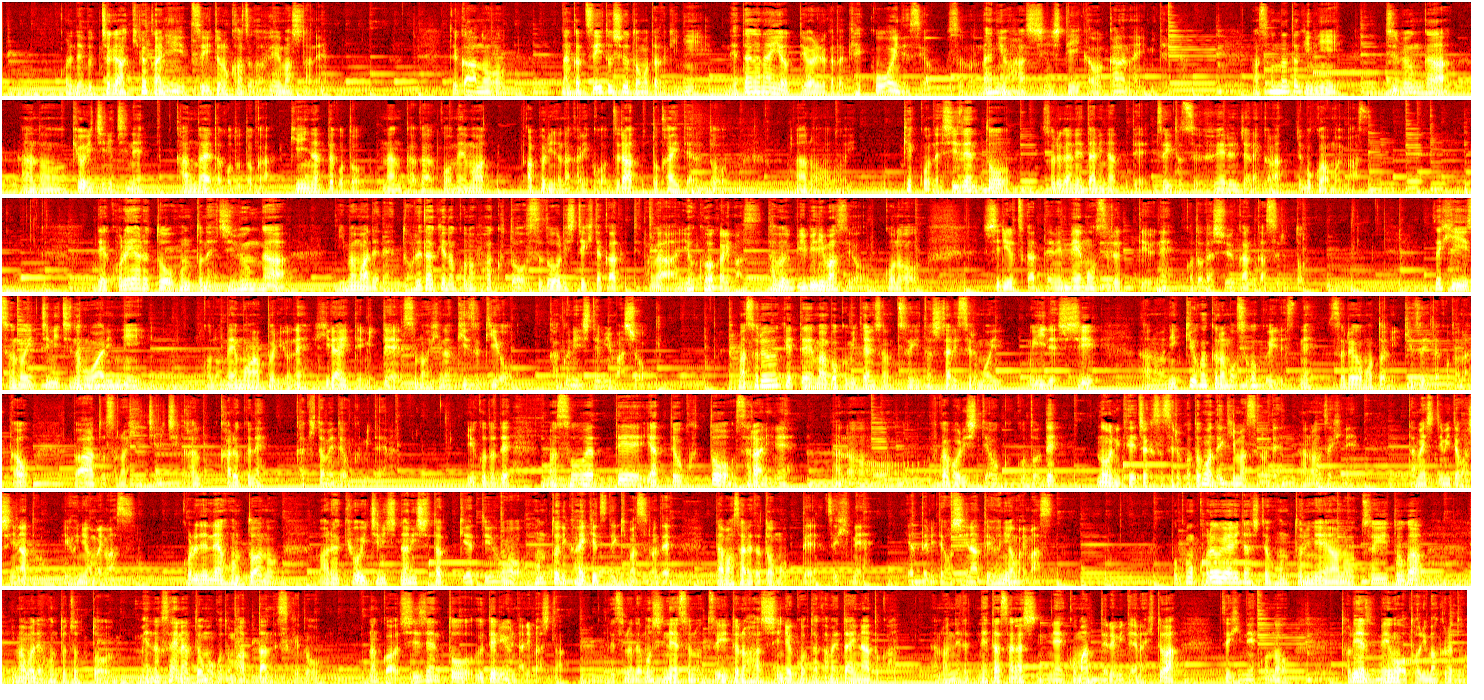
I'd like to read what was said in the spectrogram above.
これねぶっちゃけ明らかにツイートの数が増えましたね。というかあのなんかツイートしようと思った時にネタがないよって言われる方結構多いんですよ。その何を発信していいかわからないみたいな、まあ、そんな時に自分があの今日一日ね考えたこととか気になったことなんかがこうメモアプリの中にこうずらっと書いてあるとあの結構ね自然とそれがネタになってツイート数増えるんじゃないかなって僕は思います。でこれやると本当ね自分が今までねどれだけのこのファクトを素通りしてきたかっていうのがよくわかります。多分ビビりますよ。この Siri を使って、メモをするっていうねことが習慣化すると。是非その一日の終わりにこのメモアプリをね開いてみてその日の気づきを確認してみましょう。まあ、それを受けて、まあ、僕みたいにそのツイートしたりするもいいですしあの日記を書くのもすごくいいですね。それをもとに気づいたことなんかをバーッとその日一日軽くね書き留めておくみたいな。いうことで、まあ、そうやってやっておくとさらにね、あのー、深掘りしておくことで脳に定着させることもできますのであのぜひね試してみてほしいなというふうに思います。これでね本当あのあれ今日一日何してたっけっていうのを本当に解決できますので騙されたと思ってぜひねやってみてほしいなというふうに思います。僕もこれをやりだして本当にねあのツイートが今まで本当ちょっとめんどくさいなって思うこともあったんですけどなんか自然と打てるようになりました。ですのでもしねそのツイートの発信力を高めたいなとかあのネネタ探しにね困ってるみたいな人はぜひねこのとりあえずメモを取りまくると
